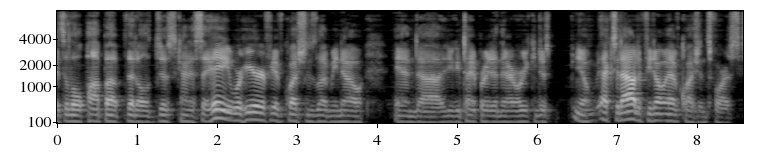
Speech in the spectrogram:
it's a little pop up that'll just kind of say, "Hey, we're here. If you have questions, let me know." And uh, you can type right in there, or you can just you know, exit out if you don't have questions for us.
